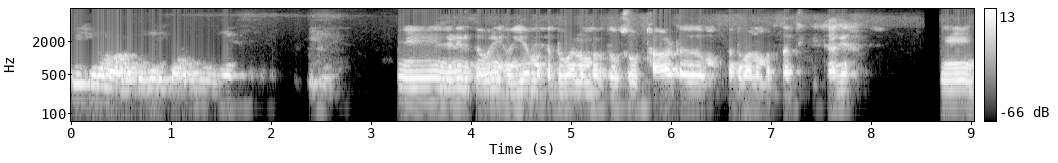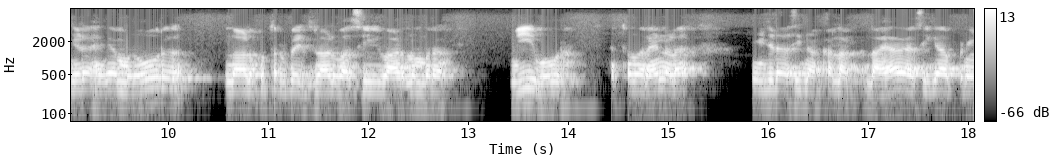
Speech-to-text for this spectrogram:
ਹੋਈ ਹੈ ਇਹ ਜਿਹੜੀ ਰਿਕਵਰੀ ਹੋਈ ਹੈ, ਮੁਕੱਦਮਾ ਨੰਬਰ 268 ਮੁਕੱਦਮਾ ਨੰਬਰ ਦਰਜ ਕੀਤਾ ਗਿਆ। ਇਹ ਜਿਹੜਾ ਹੈਗਾ ਮਨੋਰ ਲਾਲ ਪੁੱਤਰ ਬ੍ਰਿਜਲਾਲ ਵਾਸੀ, ਵਾਰਡ ਨੰਬਰ 20 ਅਬੋਰ ਇੱਥੋਂ ਦਾ ਰਹਿਣ ਵਾਲਾ। ਇਹ ਜਿਹੜਾ ਅਸੀਂ ਨਾਕਾ ਲਾਇਆ ਹੋਇਆ ਸੀਗਾ ਆਪਣੇ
